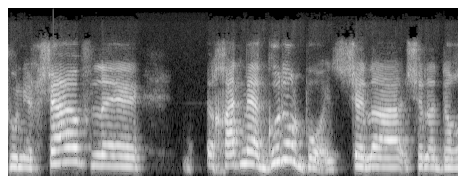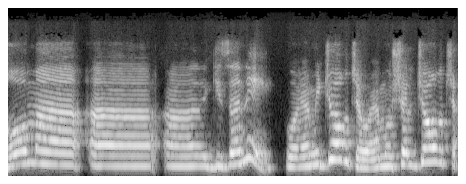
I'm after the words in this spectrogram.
הוא נחשב לאחד מה-good old boys של, של הדרום הגזעני, הוא היה מג'ורג'ה, הוא היה מושל ג'ורג'ה.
